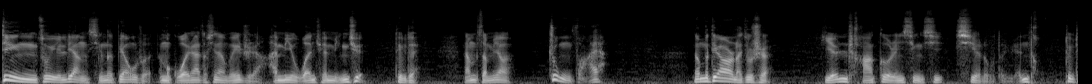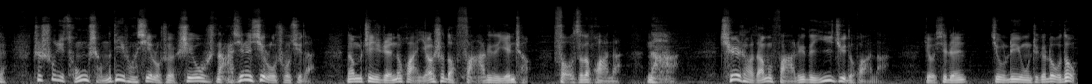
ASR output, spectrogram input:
定罪量刑的标准，那么国家到现在为止啊还没有完全明确，对不对？那么咱们要重罚呀。那么第二呢，就是严查个人信息泄露的源头。对不对？这数据从什么地方泄露出去？是由哪些人泄露出去的？那么这些人的话也要受到法律的严惩，否则的话呢，那缺少咱们法律的依据的话呢，有些人就利用这个漏洞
